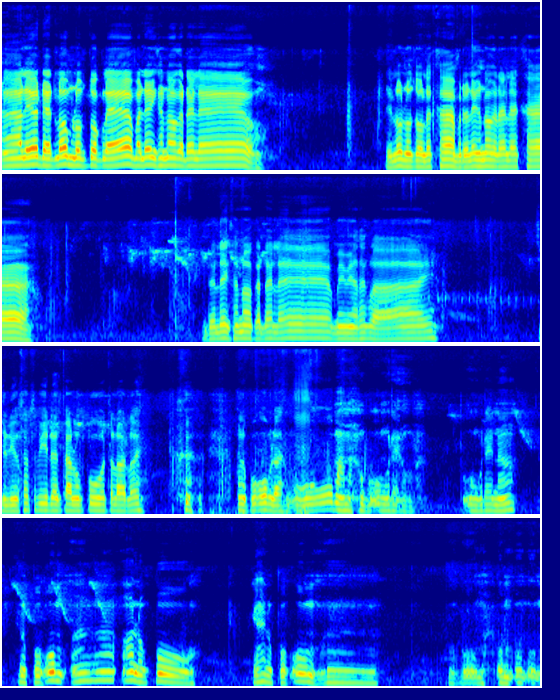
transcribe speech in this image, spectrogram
อ่าเร็วแดดล่มลมตกแล้วมาเล่นข้างนอกกันได้แล้วแดดล่มลมตกแล้วค่ะมาเดินเล่นข้างนอกกันได้แล้วค่ะมาเดินเล่นข้างนอกกันได้แล้วไม่มีทั้งหลายจิริวทับทวีเดินตามหลวงปู่ตลอดเลย ห้หลวงปู่อุ้มเหรอโอ้มามาหลวงปู่อุ้มก็ได้ปู่อุ้มก็ได้เนาะให้หลวงปู่อุ้มอ๋อหลวงปู่ย่าให้หลวงปู่อุ้มอืมหลวงปู่อุ้มอุ้มอุ้มอุ้ม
